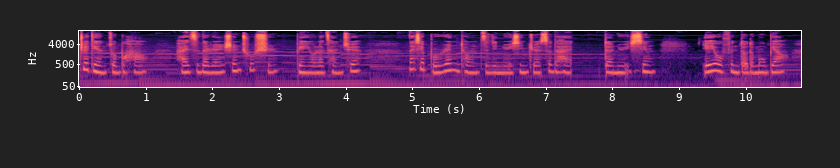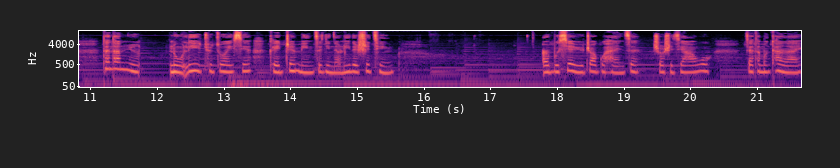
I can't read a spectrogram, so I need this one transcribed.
这点做不好，孩子的人生初始便有了残缺。那些不认同自己女性角色的孩的女性，也有奋斗的目标，但她努努力去做一些可以证明自己能力的事情。而不屑于照顾孩子、收拾家务，在他们看来，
